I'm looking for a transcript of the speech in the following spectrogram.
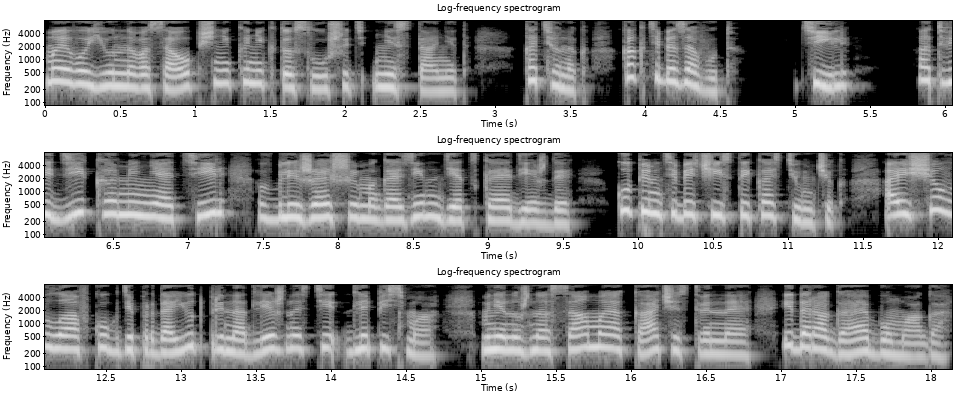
моего юного сообщника никто слушать не станет. «Котенок, как тебя зовут?» «Тиль». «Отведи-ка меня, Тиль, в ближайший магазин детской одежды. Купим тебе чистый костюмчик, а еще в лавку, где продают принадлежности для письма. Мне нужна самая качественная и дорогая бумага».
